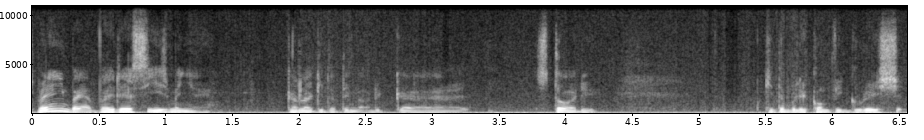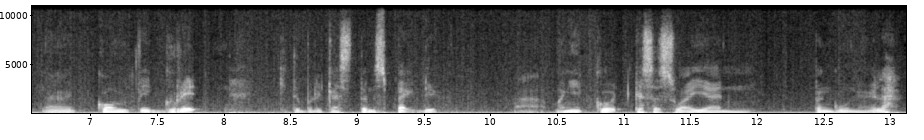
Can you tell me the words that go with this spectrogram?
Sebenarnya banyak variasi sebenarnya. Kalau kita tengok dekat Store dia Kita boleh configuration uh, Configurate. Kita boleh custom spec dia. Uh, Mengikut kesesuaian Pengguna lah.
